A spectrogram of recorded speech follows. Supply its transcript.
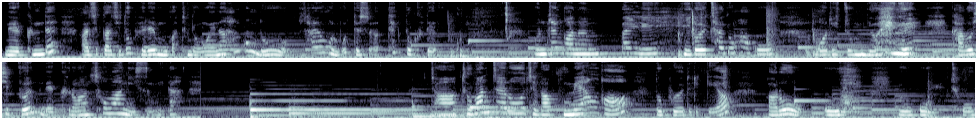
네, 근데 아직까지도 베레모 같은 경우에는 한 번도 사용을 못했어요. 택도 그대로 있고. 언젠가는 빨리 이걸 착용하고 어디 좀 여행을 가고 싶은 네, 그런 소망이 있습니다. 자, 두 번째로 제가 구매한 거 또 보여드릴게요. 바로 오 요거 저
